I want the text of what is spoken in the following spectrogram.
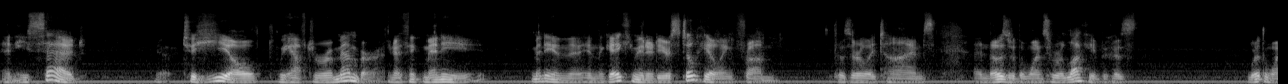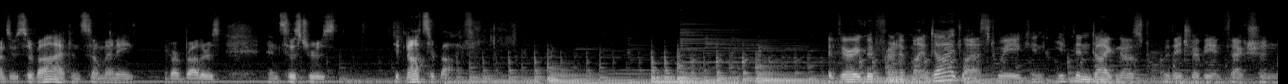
And he said, you know, to heal, we have to remember. And I think many, many in the, in the gay community are still healing from those early times. And those are the ones who are lucky because we're the ones who survived, and so many of our brothers and sisters did not survive. A very good friend of mine died last week, and he'd been diagnosed with HIV infection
